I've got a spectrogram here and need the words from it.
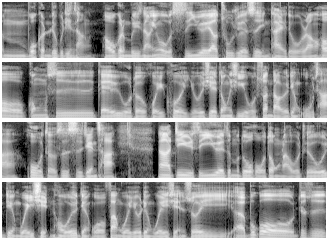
嗯，我可能就不进场，好，我可能不进场，因为我十一月要出去的事情太多，然后公司给予我的回馈有一些东西我算到有点误差，或者是时间差。那基于十一月这么多活动啦，我觉得我有点危险，然后我有点我范围有点危险，所以呃，不过就是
